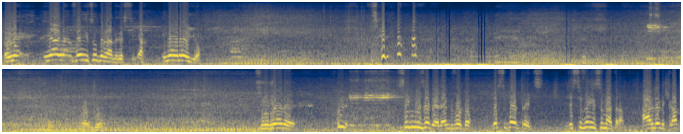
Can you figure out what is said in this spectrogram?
ഓക്കെ ഇയാൾ ഫേസ് ഒന്ന് കാണാം ജസ്റ്റ് ആ ഇനി അങ്ങനെ നോക്കൂ ശരിയാണ് സിംഗിൾ സെറ്റ് രണ്ട് photo just portraits just face മാത്രം. ആളുടെ എടുക്കാം.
